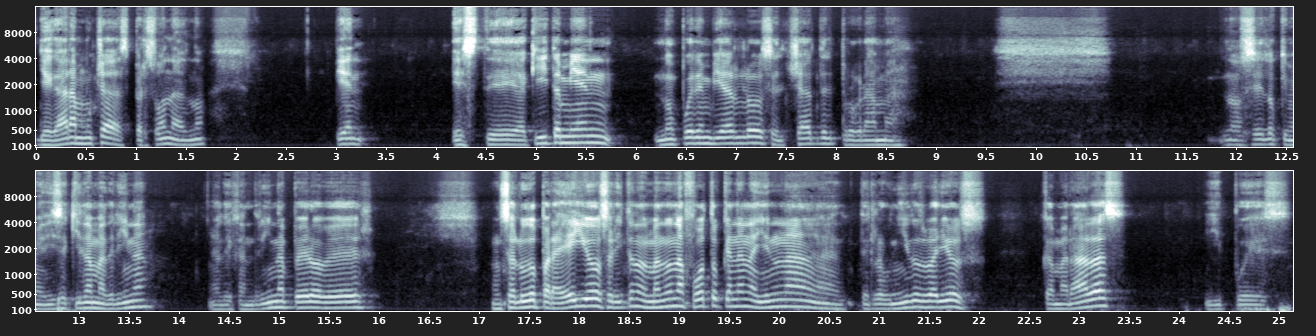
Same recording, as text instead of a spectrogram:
llegar a muchas personas, ¿no? Bien, este, aquí también no puede enviarlos el chat del programa. No sé lo que me dice aquí la madrina, Alejandrina, pero a ver. Un saludo para ellos. Ahorita nos manda una foto que andan ahí en una reunidos varios camaradas. Y pues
